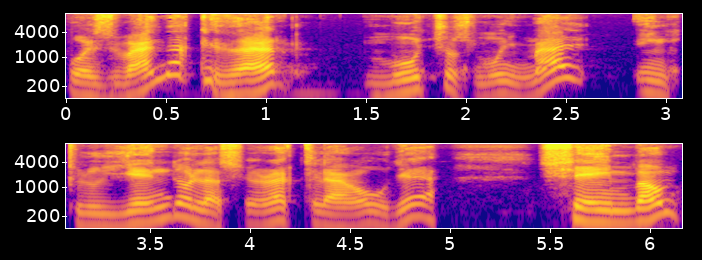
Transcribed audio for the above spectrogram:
pues van a quedar muchos muy mal incluyendo la señora Claudia Sheinbaum,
